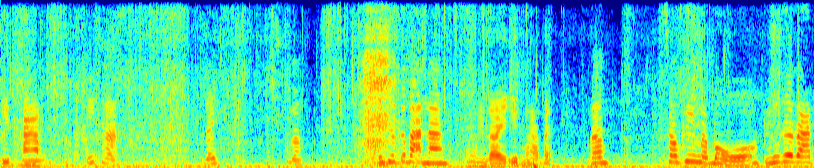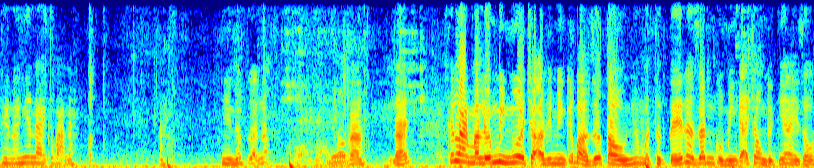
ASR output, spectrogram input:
ít hạt Ít hạt Đây Vâng Thế thưa các bạn là cùi dày ít hạt đấy Vâng Sau khi mà bổ miếng dưa ra thì nó như này các bạn này, này. Nhìn hấp dẫn không vòng Vâng, đấy. Thế này mà nếu mình mua ở chợ thì mình cứ bảo dưa tàu nhưng mà thực tế là dân của mình đã trồng được như này rồi.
